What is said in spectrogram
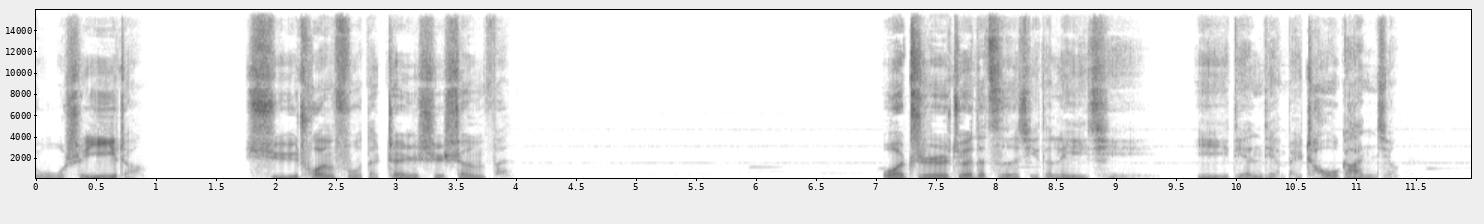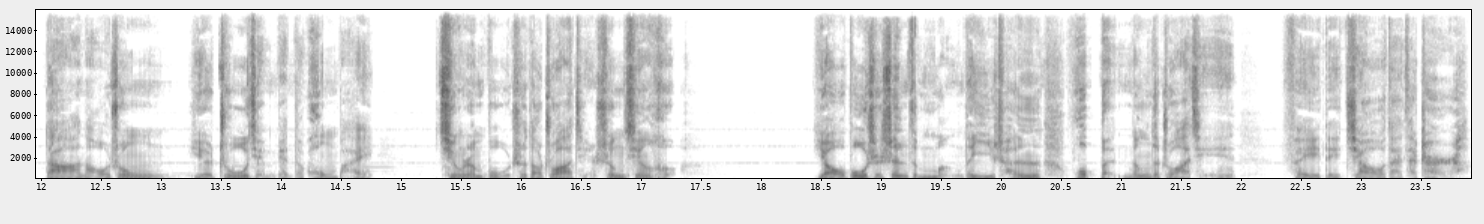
五十一章，许川富的真实身份。我只觉得自己的力气一点点被抽干净，大脑中也逐渐变得空白，竟然不知道抓紧生仙鹤。要不是身子猛地一沉，我本能的抓紧，非得交代在这儿啊！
